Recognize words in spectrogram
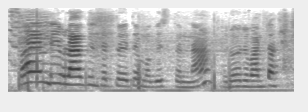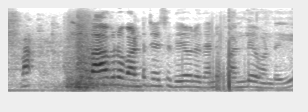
బాయ్ అండి ఈ వ్లాగ్ ఇంతటితో అయితే ముగిస్తున్నా. ఈరోజు వంట ఈ వ్లాగులో వంట చేసేది ఏం లేదు అన్ని పనులే ఉండయి.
